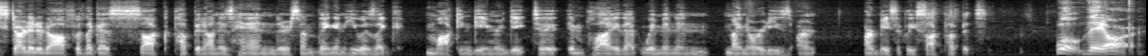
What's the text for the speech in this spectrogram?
started it off with like a sock puppet on his hand or something, and he was like mocking GamerGate to imply that women and minorities aren't are basically sock puppets. Well, they are.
